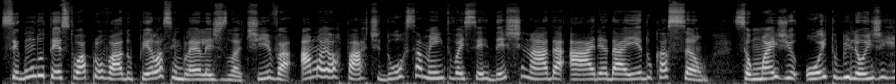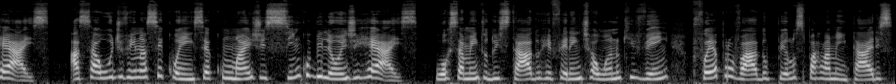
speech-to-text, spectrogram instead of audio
Segundo o texto aprovado pela Assembleia Legislativa, a maior parte do orçamento vai ser destinada à área da educação. São mais de 8 bilhões de reais. A saúde vem na sequência com mais de 5 bilhões de reais. O orçamento do Estado referente ao ano que vem foi aprovado pelos parlamentares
